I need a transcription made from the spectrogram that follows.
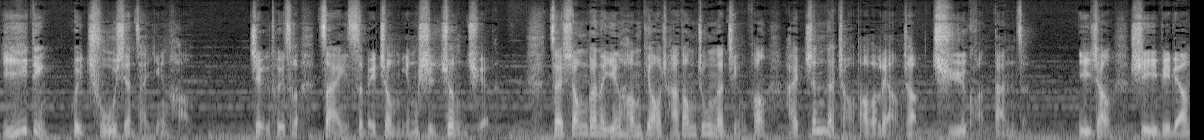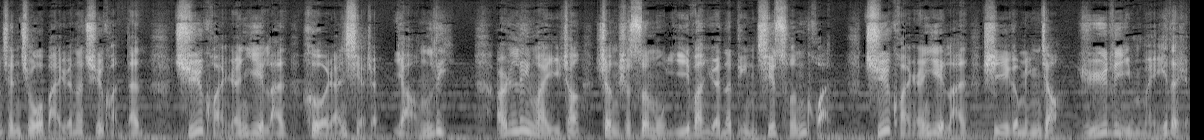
一定会出现在银行。这个推测再一次被证明是正确的。在相关的银行调查当中呢，警方还真的找到了两张取款单子，一张是一笔两千九百元的取款单，取款人一栏赫然写着杨丽。而另外一张正是孙母一万元的定期存款，取款人一栏是一个名叫于丽梅的人。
